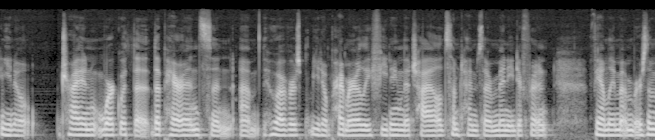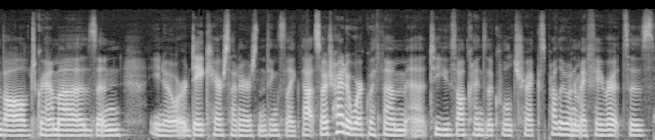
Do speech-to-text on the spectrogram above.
you know, try and work with the the parents and um, whoever's you know primarily feeding the child. Sometimes there are many different family members involved, grandmas and you know, or daycare centers and things like that. So I try to work with them uh, to use all kinds of cool tricks. Probably one of my favorites is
